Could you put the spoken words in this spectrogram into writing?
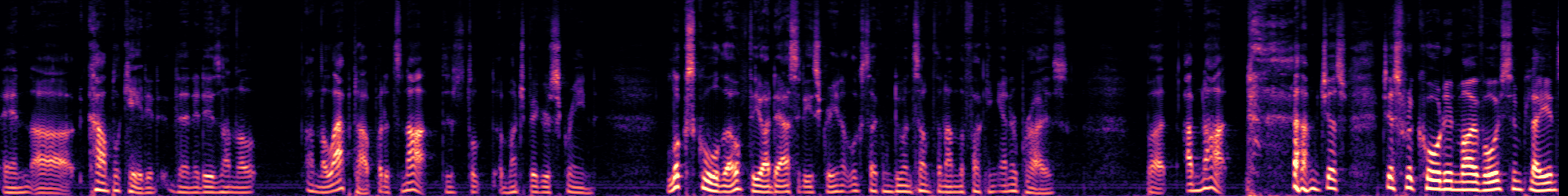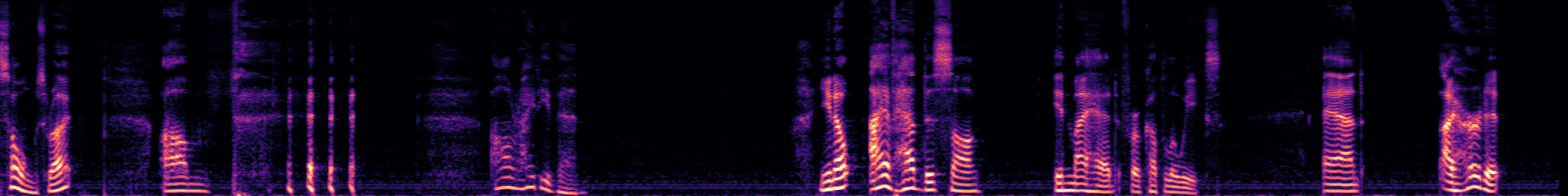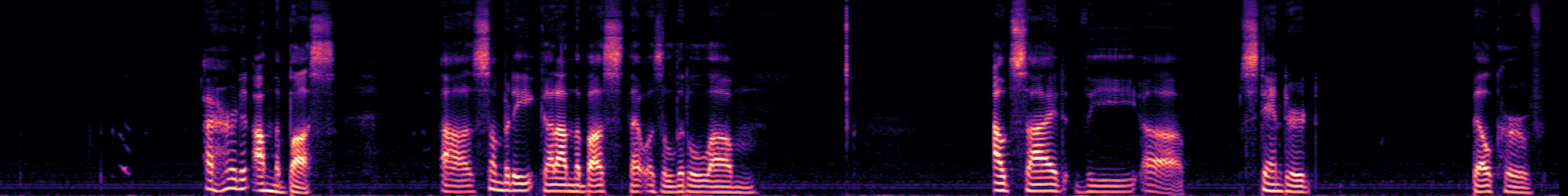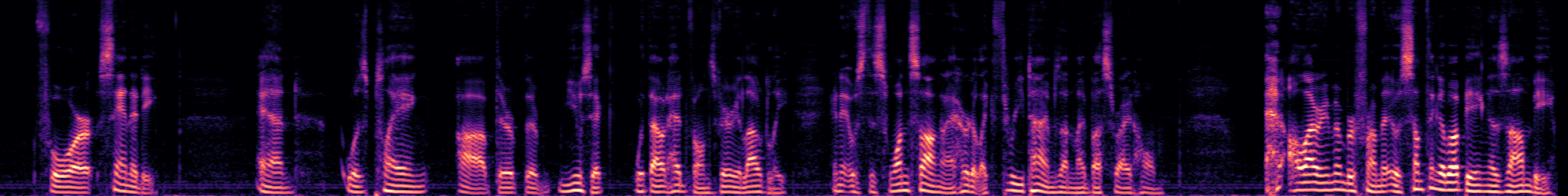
and uh, complicated than it is on the on the laptop, but it's not. There's a much bigger screen. Looks cool though, the Audacity screen. It looks like I'm doing something on the fucking Enterprise, but I'm not. I'm just just recording my voice and playing songs, right? Um. Alrighty then. You know, I have had this song in my head for a couple of weeks. And I heard it I heard it on the bus. Uh, somebody got on the bus that was a little um, outside the uh, standard bell curve for Sanity and was playing uh, their their music without headphones very loudly. And it was this one song, and I heard it like three times on my bus ride home. And all I remember from it, it was something about being a zombie.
